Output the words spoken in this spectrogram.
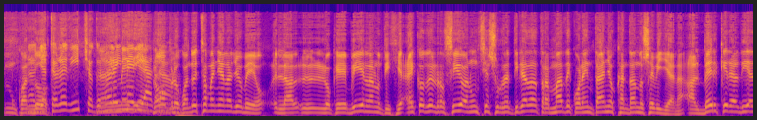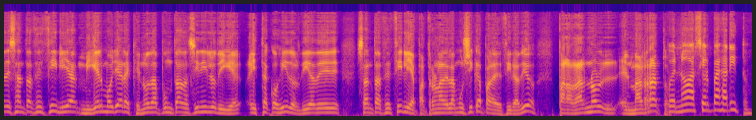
mm, cuando ya te lo he dicho que no, era inmediata. No, pero cuando esta mañana yo veo lo que vi en la noticia, Ecos del Rocío anuncia su retirada tras más de 40 años cantando sevillana. Al ver que era el día de Santa Cecilia, Miguel Mollares, que no da puntada sin hilo, diga, está cogido el día de Santa Cecilia, patrona de la música, para decir adiós, para darnos el mal rato. Pues no, ha sido el pajarito.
